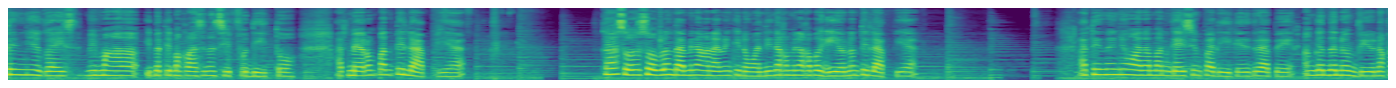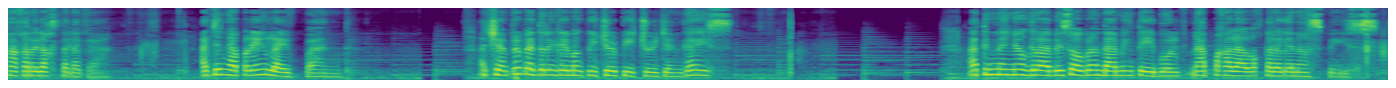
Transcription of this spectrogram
At niyo guys, may mga iba't ibang klase ng seafood dito. At meron pang tilapia. Kaso, sobrang dami na nga namin kinuha, hindi na kami nakapag-ihaw ng tilapia. At tingnan nyo nga naman guys yung paligid, grabe, ang ganda ng view, nakaka-relax talaga. At dyan nga pala yung live band. At syempre, pwede rin kayo mag-picture-picture dyan guys. At tingnan nyo, grabe, sobrang daming table, napakalawak talaga ng space.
